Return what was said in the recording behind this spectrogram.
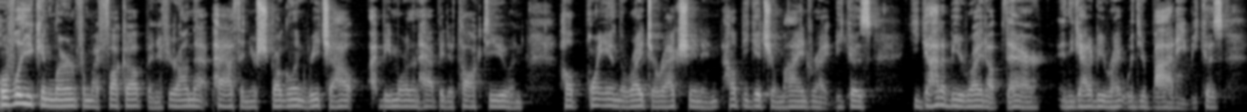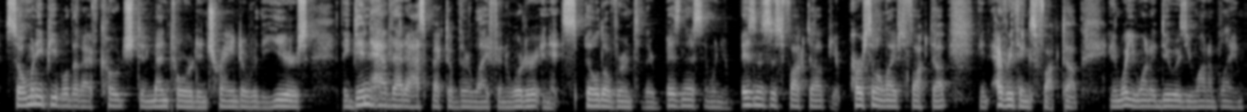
Hopefully, you can learn from my fuck up. And if you're on that path and you're struggling, reach out. I'd be more than happy to talk to you and help point you in the right direction and help you get your mind right because you got to be right up there and you got to be right with your body because so many people that I've coached and mentored and trained over the years, they didn't have that aspect of their life in order and it spilled over into their business. And when your business is fucked up, your personal life's fucked up, and everything's fucked up. And what you want to do is you want to blame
